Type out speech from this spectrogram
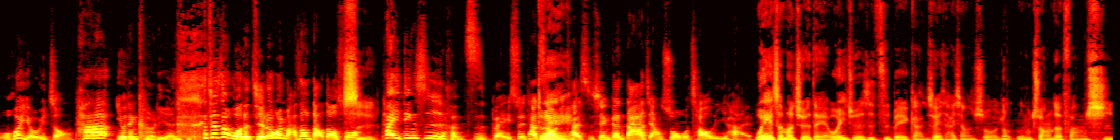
我会有一种他有点可怜，就是我的结论会马上导到说是，他一定是很自卑，所以他只好一开始先跟大家讲说我超厉害。我也这么觉得耶，我也觉得是自卑感，所以才想说用武装的方式。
